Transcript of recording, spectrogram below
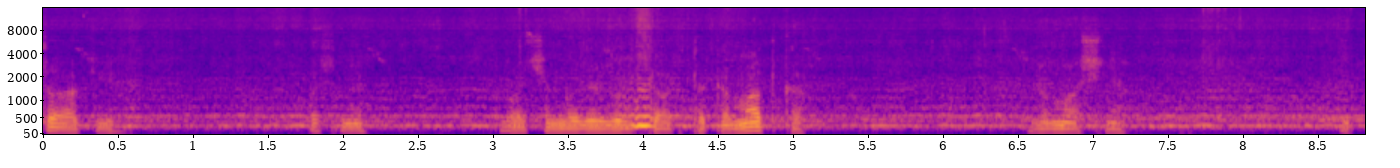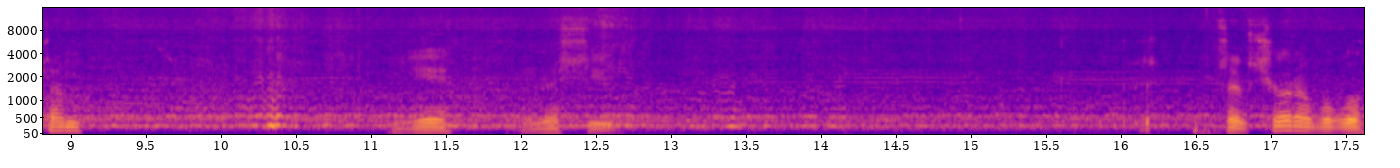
Так, і ось ми бачимо результат. Така матка домашня. І там є засів. Це вчора було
